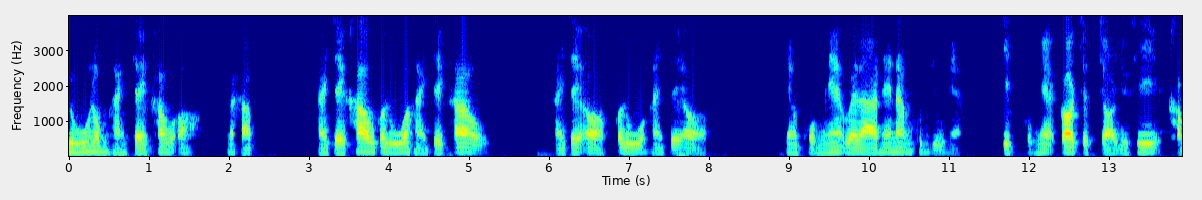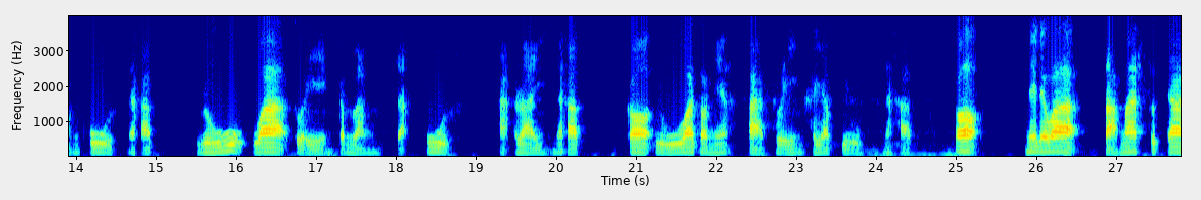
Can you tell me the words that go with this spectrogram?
รู้ลมหายใจเข้าออกนะครับ หายใจเข้าก็รู้ว่าหายใจเข้า หายใจออกก็รู้ว่าหายใจออก อย่างผมเนี่ยเวลาแนะนำคุณอยู่เนี่ยจิตผมเนี่ยก็จดจ่ออยู่ที่คำพูดนะครับ รู้ว่าตัวเองกำลังจะพูดอะไรนะครับ ก็รู้ว่าตอนนี้ปากตัวเองขยับอยู่นะครับ ก็เรียกได้ว่าสามารถฝึกได้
